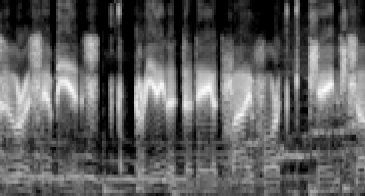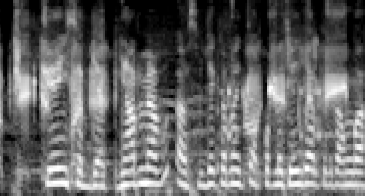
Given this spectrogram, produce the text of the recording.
Two recipients. Created today at 5 4. Change subject. Button. Subject यहाँ पे मैं सब्जेक्ट अपना आपको अपना चेंज करके बताऊँगा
